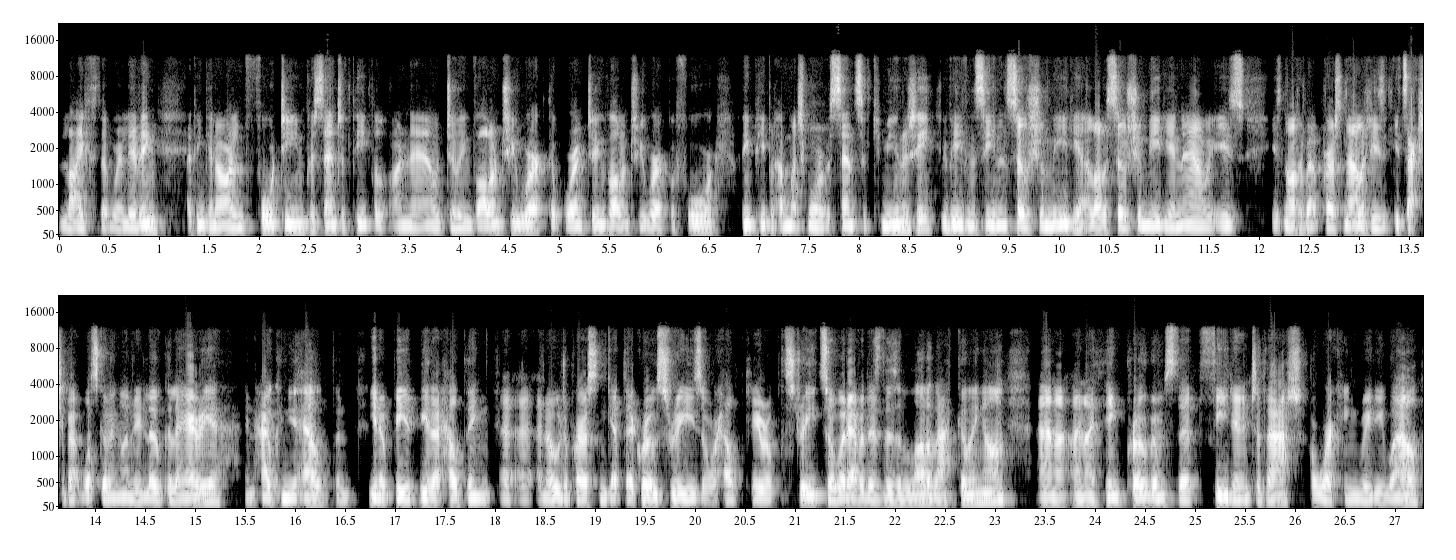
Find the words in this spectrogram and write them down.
life that we're living. I think in Ireland, 14% of people are now doing voluntary work that weren't doing voluntary work before. I think people have much more of a sense of community. We've even seen in social media, a lot of social media now is is not about personalities it's actually about what's going on in your local area and how can you help and you know be it be that helping a, an older person get their groceries or help clear up the streets or whatever. There's there's a lot of that going on. And and I think programs that feed into that are working really well.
